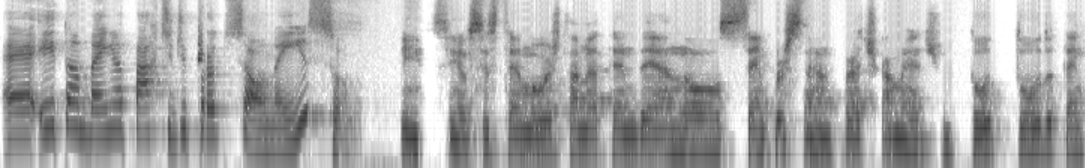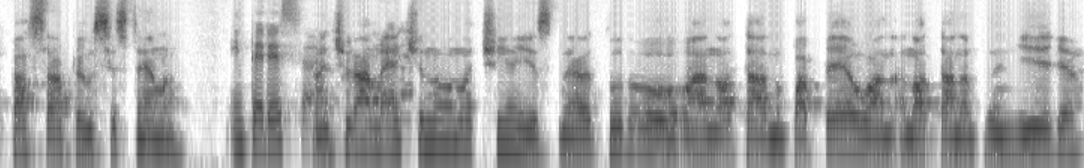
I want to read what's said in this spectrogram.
é, e também a parte de produção, não é isso? Sim, sim. O sistema hoje está me atendendo 100% praticamente. Tudo, tudo tem que passar pelo sistema. Interessante. Antigamente não, não tinha isso, né? Era tudo anotado no papel, anotado na planilha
